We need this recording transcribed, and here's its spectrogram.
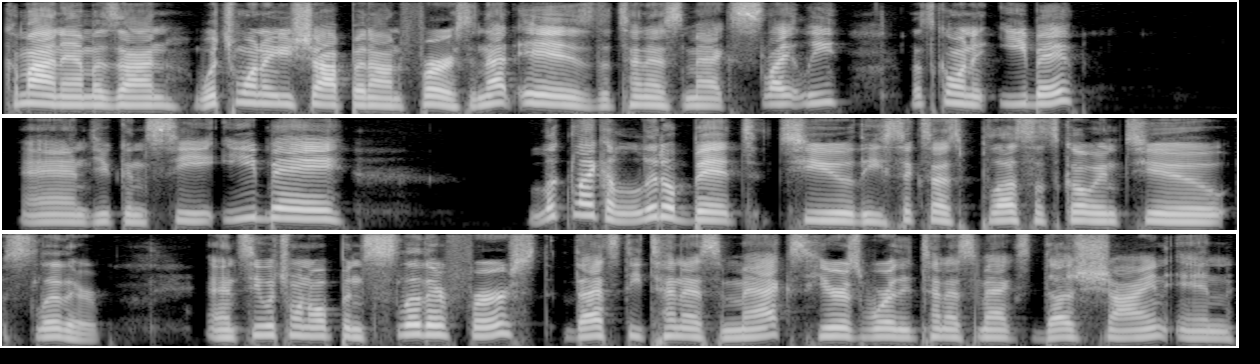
Come on, Amazon. Which one are you shopping on first? And that is the 10s Max slightly. Let's go into eBay. And you can see eBay look like a little bit to the 6S Plus. Let's go into Slither and see which one opens Slither first. That's the 10S Max. Here's where the 10S Max does shine in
